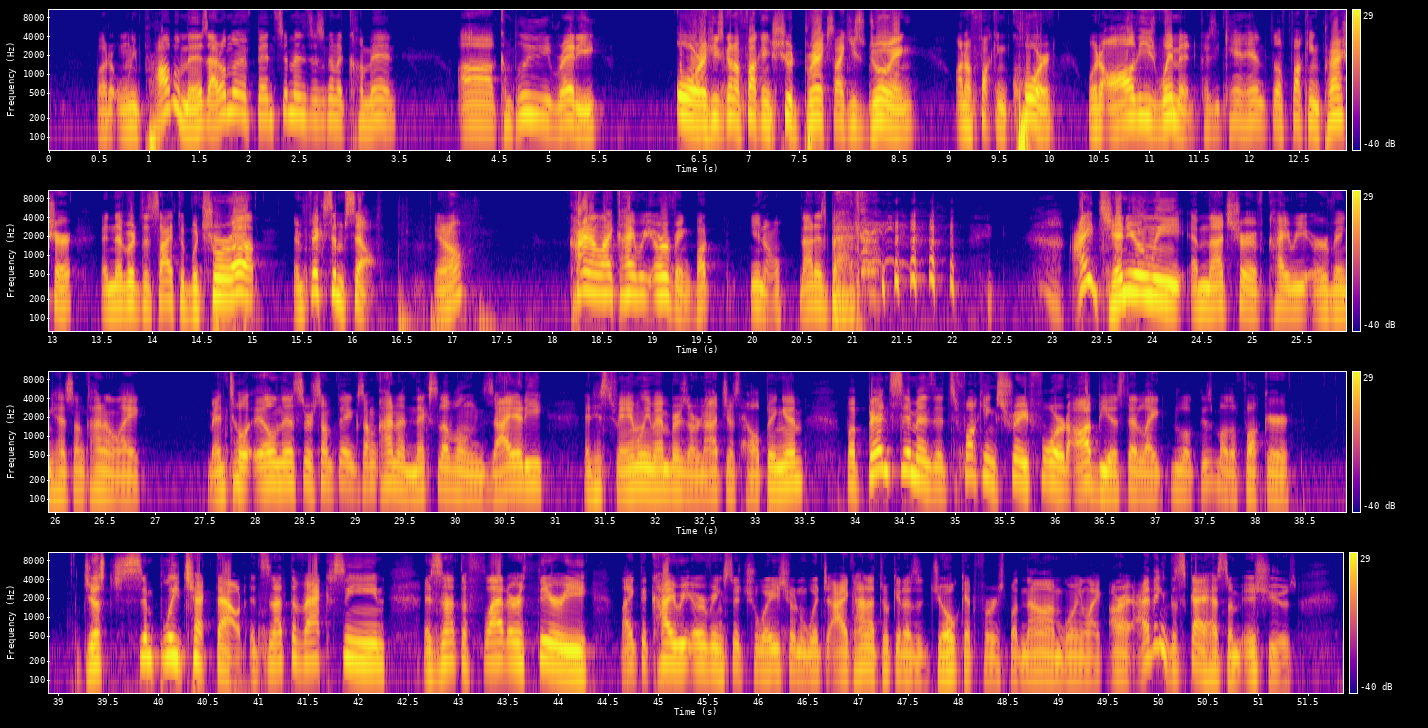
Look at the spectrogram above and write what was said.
But the only problem is I don't know if Ben Simmons is gonna come in uh completely ready or he's gonna fucking shoot bricks like he's doing on a fucking court with all these women because he can't handle the fucking pressure and never decide to mature up and fix himself. You know? Kind of like Kyrie Irving, but, you know, not as bad. I genuinely am not sure if Kyrie Irving has some kind of like mental illness or something, some kind of next level anxiety, and his family members are not just helping him. But Ben Simmons, it's fucking straightforward, obvious that, like, look, this motherfucker just simply checked out. It's not the vaccine, it's not the flat earth theory, like the Kyrie Irving situation, which I kind of took it as a joke at first, but now I'm going like, all right, I think this guy has some issues.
